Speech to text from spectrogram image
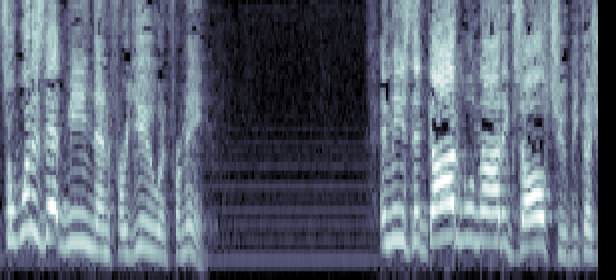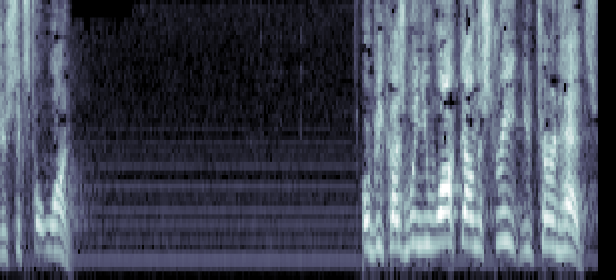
So, what does that mean then for you and for me? It means that God will not exalt you because you're six foot one. Or because when you walk down the street, you turn heads.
